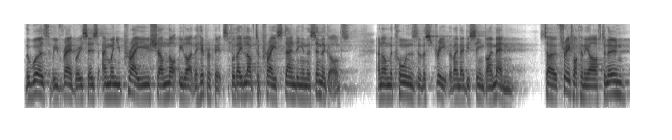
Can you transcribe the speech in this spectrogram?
the words that we've read, where he says, And when you pray, you shall not be like the hypocrites, for they love to pray standing in the synagogues and on the corners of the street that they may be seen by men. So, three o'clock in the afternoon,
